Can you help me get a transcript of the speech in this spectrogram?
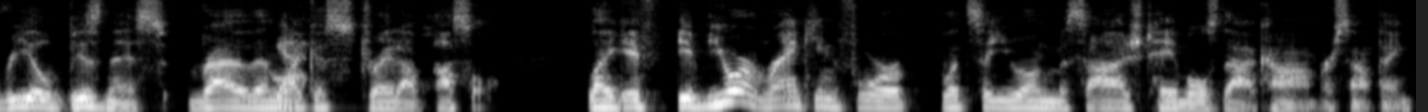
real business rather than yeah. like a straight up hustle. Like if, if you are ranking for, let's say you own massagetables.com or something,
